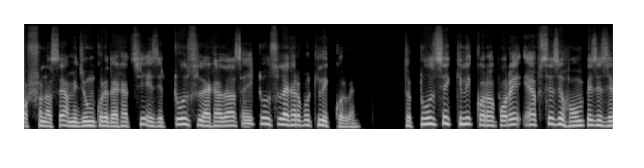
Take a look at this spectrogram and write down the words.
অপশন আছে আমি জুম করে দেখাচ্ছি। এই যে টুলস লেখা যা আছে এই টুলস লেখার উপর ক্লিক করবেন। তো টুলসে ক্লিক করার পরে অ্যাপসে যে হোম পেজে যে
